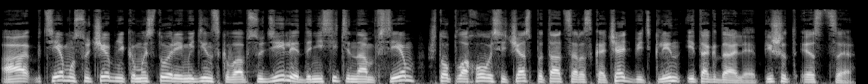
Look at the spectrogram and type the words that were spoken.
А тему с учебником истории Мединского обсудили. Донесите нам всем, что плохого сейчас пытаться раскачать, бить клин и так далее, пишет СЦ.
